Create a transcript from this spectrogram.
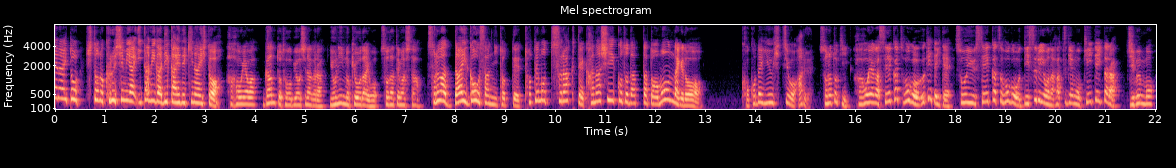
えないと人の苦しみや痛みが理解できない人。母親は癌と闘病しながら4人の兄弟を育てました。それは大豪さんにとってとても辛くて悲しいことだったと思うんだけど、ここで言う必要ある？その時、母親が生活保護を受けていて、そういう生活保護をディスるような発言を聞いていたら、自分も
